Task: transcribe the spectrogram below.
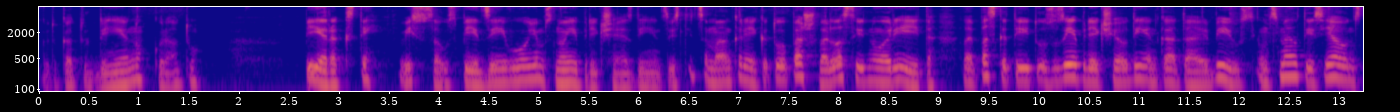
kur tu katru dienu, kurā tu pieraksti visus savus piedzīvojumus no iepriekšējās dienas. Visticamāk, arī to pašu var lasīt no rīta, lai paskatītos uz iepriekšējo dienu, kā tā ir bijusi, un smelties jaunas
